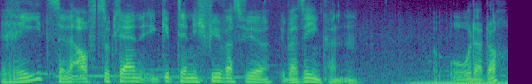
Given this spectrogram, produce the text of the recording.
Rätsel aufzuklären. Gibt ja nicht viel, was wir übersehen könnten. Oder doch?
